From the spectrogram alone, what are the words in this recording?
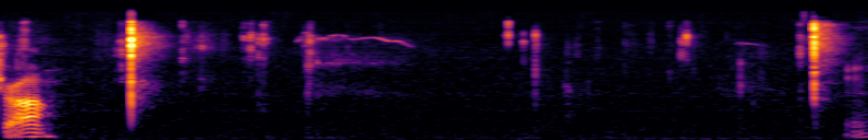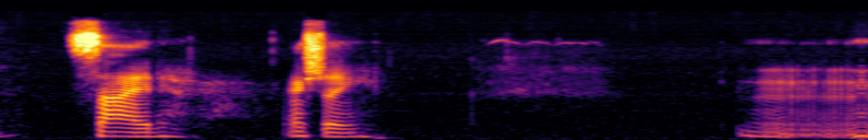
Draw. Yeah. Side. Actually. Hmm.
